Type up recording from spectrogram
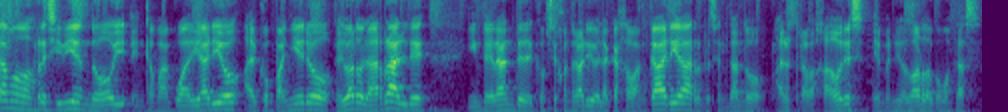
estamos recibiendo hoy en Camacua Diario al compañero Eduardo Larralde, integrante del Consejo Honorario de la Caja Bancaria, representando a los trabajadores. Bienvenido Eduardo, ¿cómo estás?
